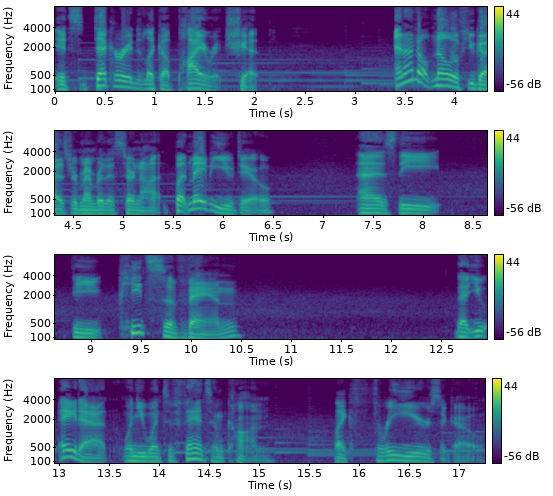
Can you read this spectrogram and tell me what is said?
it's decorated like a pirate ship. And I don't know if you guys remember this or not, but maybe you do. As the the pizza van that you ate at when you went to Phantom Con like 3 years ago.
